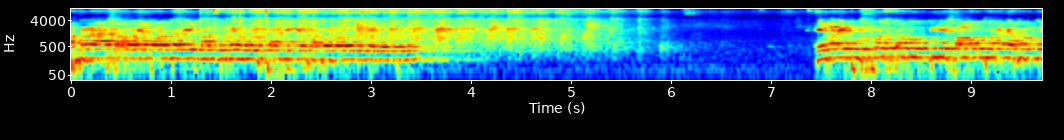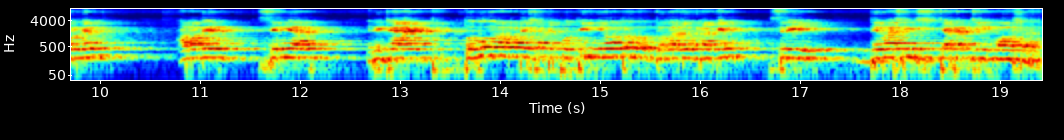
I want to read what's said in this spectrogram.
আপনারা সকলে করতালির মাধ্যমে অনুষ্ঠানটিকে করবেন এবারে পুষ্পস্তবক দিয়ে সম্বর্ধনা জ্ঞাপন করবেন আমাদের সিনিয়র রিটায়ার্ড তবুও আমাদের সাথে প্রতিনিয়ত যোগাযোগ রাখেন শ্রী দেবাশিস চ্যাটার্জি মহাশয়।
